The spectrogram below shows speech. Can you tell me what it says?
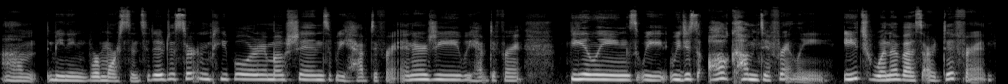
um, meaning we're more sensitive to certain people or emotions. We have different energy. We have different feelings. We, we just all come differently. Each one of us are different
